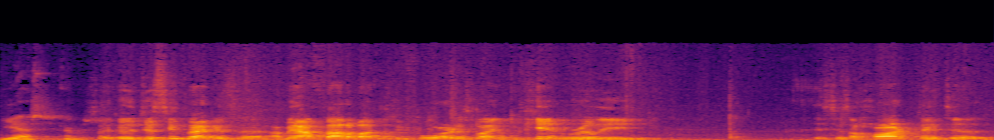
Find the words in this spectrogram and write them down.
Yes. It just seems like it's, uh, I mean, I've thought about this before, and it's like, you can't really, it's just a hard thing to,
